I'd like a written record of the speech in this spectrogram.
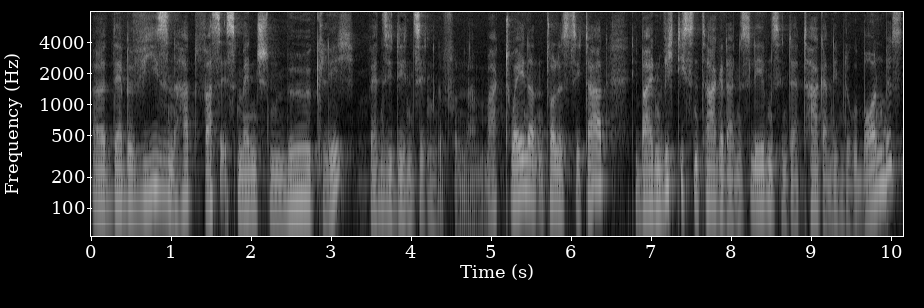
äh, der bewiesen hat, was ist Menschen möglich, wenn sie den Sinn gefunden haben. Mark Twain hat ein tolles Zitat. Die beiden wichtigsten Tage deines Lebens sind der Tag, an dem du geboren bist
